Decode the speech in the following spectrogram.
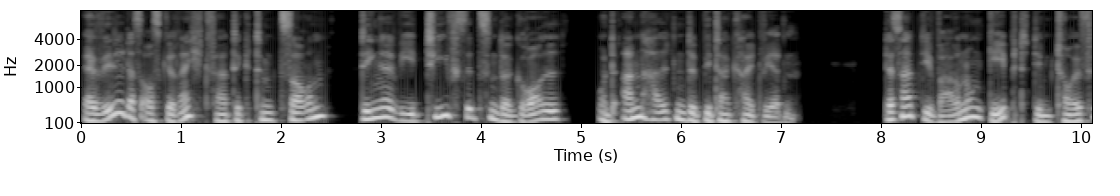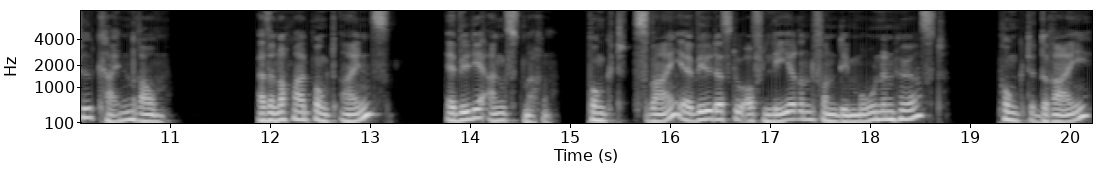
Er will, dass aus gerechtfertigtem Zorn Dinge wie tiefsitzender Groll und anhaltende Bitterkeit werden. Deshalb die Warnung, gebt dem Teufel keinen Raum. Also nochmal Punkt eins: Er will dir Angst machen. Punkt zwei: Er will, dass du auf Lehren von Dämonen hörst. Punkt drei:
